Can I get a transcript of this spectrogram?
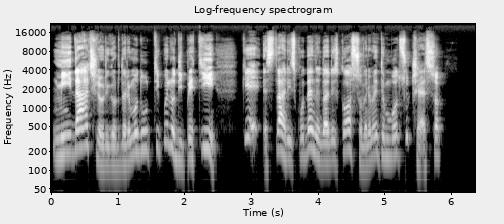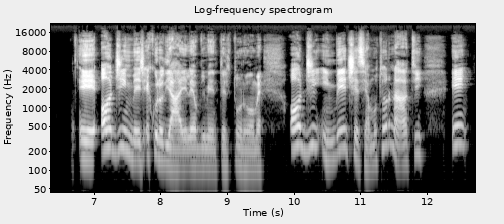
Mida, ce lo ricorderemo tutti, quello di Petit che sta riscuotendo da riscosso veramente un buon successo. E oggi invece, è quello di Aile ovviamente il tuo nome, oggi invece siamo tornati e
